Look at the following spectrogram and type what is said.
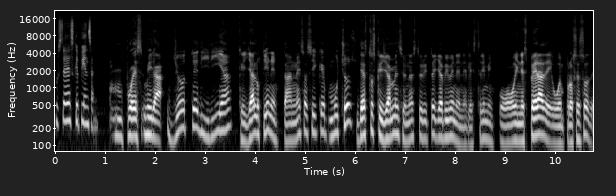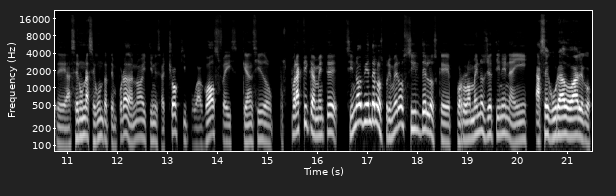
¿Ustedes qué piensan? Pues mira, yo te diría que ya lo tienen. Tan es así que muchos de estos que ya mencionaste ahorita ya viven en el streaming o en espera de o en proceso de hacer una segunda temporada, ¿no? Ahí tienes a Chucky o a Ghostface que han sido pues prácticamente, si no bien de los primeros, sí de los que por lo menos ya tienen ahí asegurado algo.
